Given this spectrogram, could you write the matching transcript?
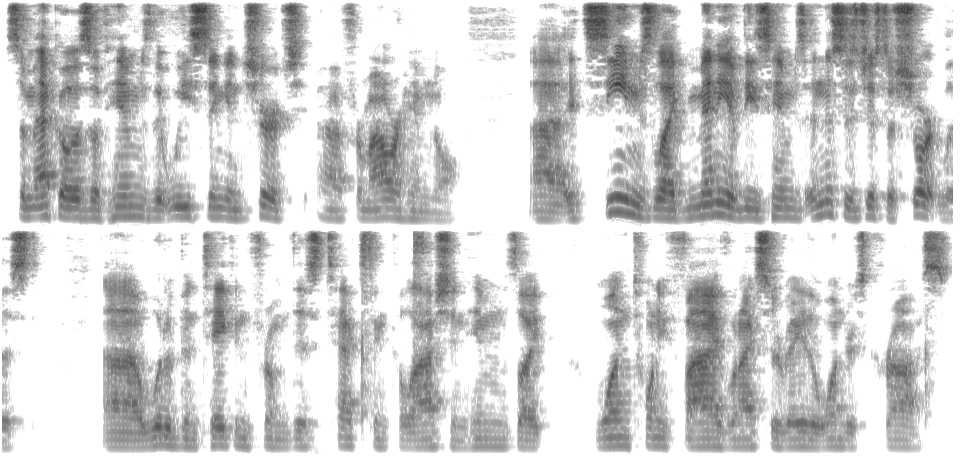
some echoes of hymns that we sing in church uh, from our hymnal. Uh, it seems like many of these hymns, and this is just a short list, would have been taken from this text in Colossian. Hymns like 125, When I Survey the Wondrous Cross,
